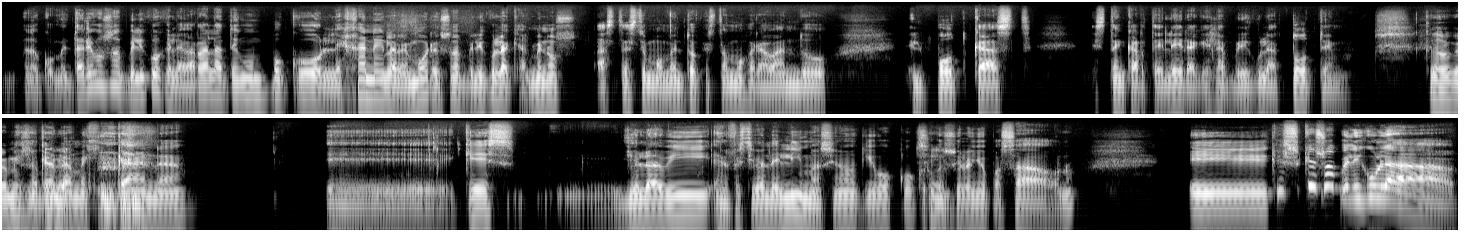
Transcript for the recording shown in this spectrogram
bueno, comentaremos una película que la verdad la tengo un poco lejana en la memoria. Es una película que al menos hasta este momento que estamos grabando el podcast está en cartelera, que es la película Totem. Creo que Es una película mexicana. mexicana, eh, que es, yo la vi en el Festival de Lima, si no me equivoco, creo Sí. que fue el año pasado, ¿no? Eh, que, es, que es una película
